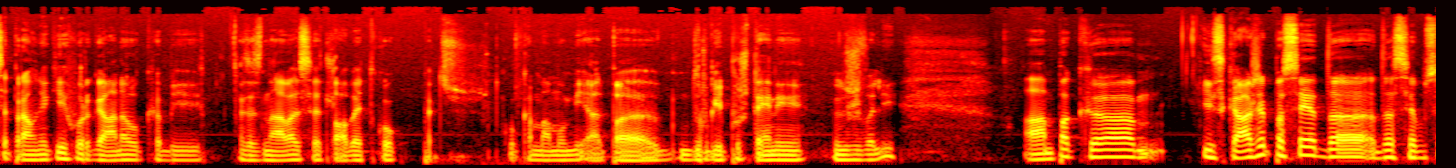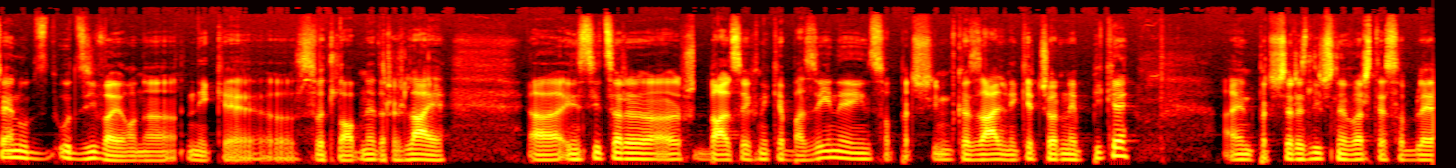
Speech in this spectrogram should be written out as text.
se pravi, nekih organov, ki bi zaznavali svetlobe, tako pač, kot imamo mi ali pa drugi pošteni živali. Ampak uh, izkaže pa se, da, da se vseeno odz- odzivajo na neke uh, svetlobne držaje. Uh, in sicer uh, dali so jih neke bazene in so pač jim kazali neke črne pike. A In pač različne vrste so bile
